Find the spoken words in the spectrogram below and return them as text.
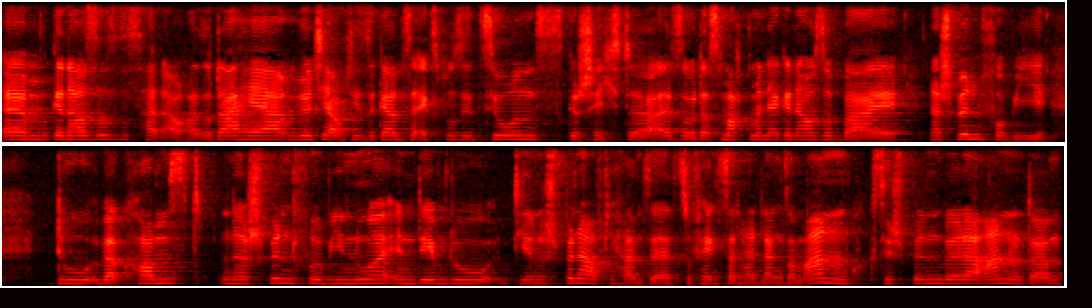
Ähm, genauso ist es halt auch. Also daher rührt ja auch diese ganze Expositionsgeschichte. Also das macht man ja genauso bei einer Spinnenphobie. Du überkommst eine Spinnenphobie nur, indem du dir eine Spinne auf die Hand setzt. Du fängst dann halt langsam an und guckst dir Spinnenbilder an und dann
